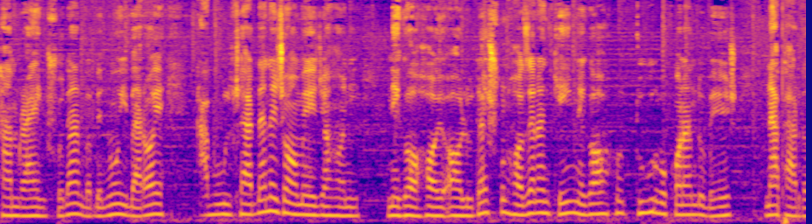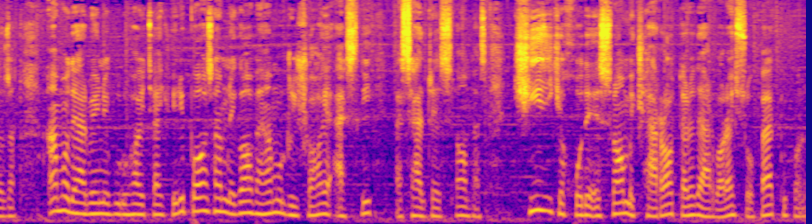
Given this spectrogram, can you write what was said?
همرنگ شدن و به نوعی برای قبول کردن جامعه جهانی نگاه های آلودهشون حاضرند که این نگاه رو دور بکنند و بهش نپردازند. اما در بین گروه های تکفیری باز هم نگاه به همون ریشه های اصلی و صدر اسلام هست. چیزی که خود اسلام به کرات داره دربارهش صحبت می‌کنه.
